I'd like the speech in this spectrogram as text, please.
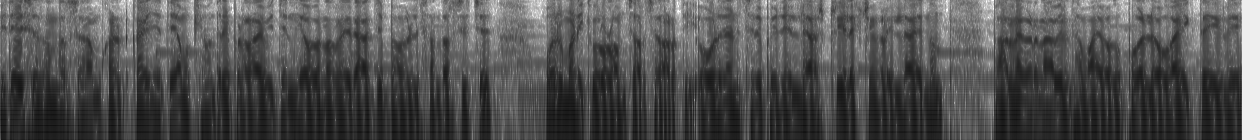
വിദേശ സന്ദർശനം കഴിഞ്ഞെത്തിയ മുഖ്യമന്ത്രി പിണറായി വിജയൻ ഗവർണറെ രാജ്ഭവനിൽ സന്ദർശിച്ച് ഒരു മണിക്കൂറോളം ചർച്ച നടത്തി. ഓർഡിനൻസിന് പിന്നിൽ രാഷ്ട്രീയ ലക്ഷ്യങ്ങളില്ല എന്നും ഭരണഘടനാ വിരുദ്ധമായ വകുപ്പുകൾ ലോകായുക്തയുടെ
